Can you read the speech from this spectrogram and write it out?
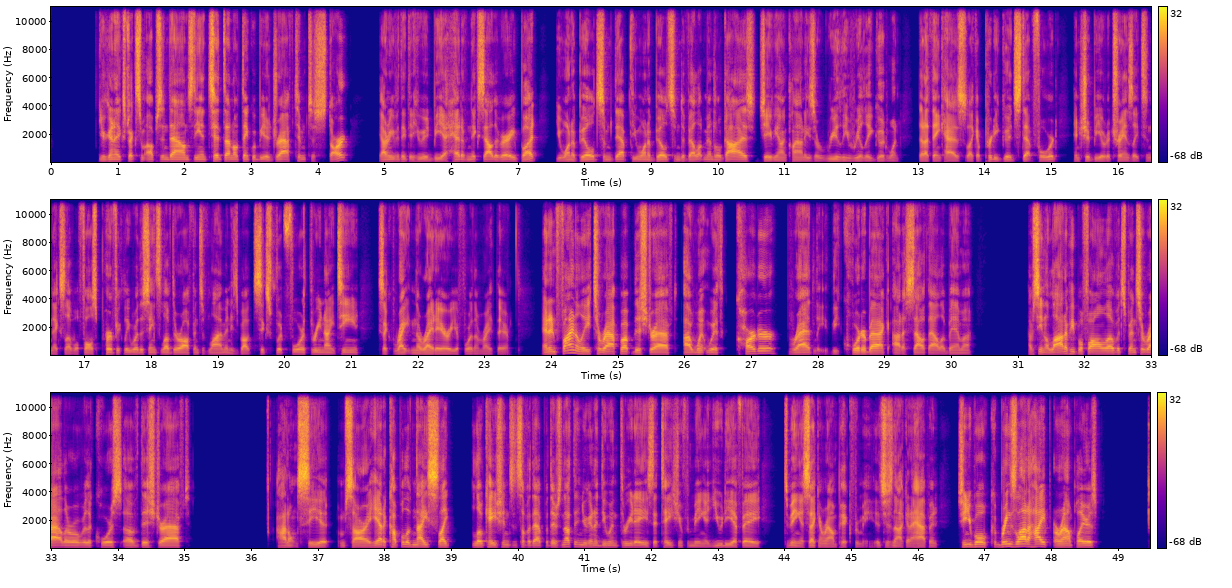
You're going to expect some ups and downs. The intent, I don't think, would be to draft him to start. I don't even think that he would be ahead of Nick Saldiveri, but you want to build some depth, you want to build some developmental guys. Javion Clowney is a really, really good one that I think has like a pretty good step forward and should be able to translate to the next level. Falls perfectly where the Saints love their offensive lineman. He's about six foot four, 319. He's like right in the right area for them right there. And then finally, to wrap up this draft, I went with Carter Bradley, the quarterback out of South Alabama. I've seen a lot of people fall in love with Spencer Rattler over the course of this draft. I don't see it. I'm sorry. He had a couple of nice like locations and stuff like that, but there's nothing you're gonna do in three days that takes you from being a UDFA to being a second round pick for me. It's just not gonna happen. Senior Bowl brings a lot of hype around players.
